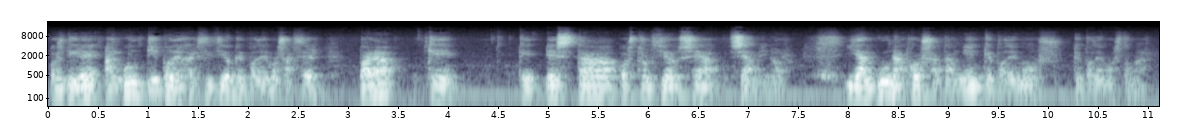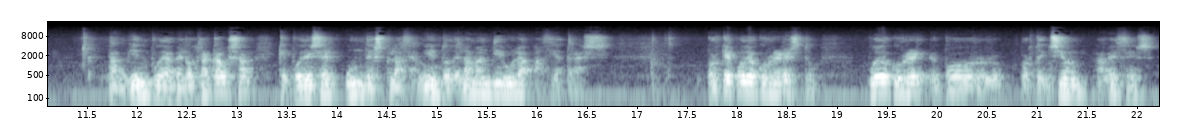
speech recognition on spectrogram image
os diré algún tipo de ejercicio que podemos hacer para que, esta obstrucción sea menor y alguna cosa también que podemos, que podemos tomar. También puede haber otra causa que puede ser un desplazamiento de la mandíbula hacia atrás. ¿Por qué puede ocurrir esto? Puede ocurrir eh, por, por tensión, a veces,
